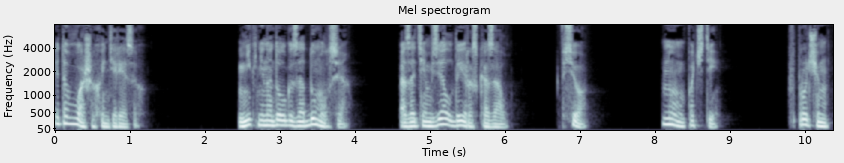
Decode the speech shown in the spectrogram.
это в ваших интересах». Ник ненадолго задумался, а затем взял да и рассказал. Все. Ну, почти. Впрочем,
